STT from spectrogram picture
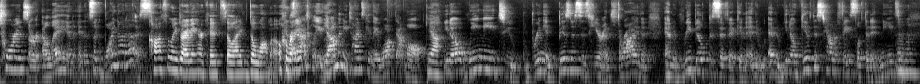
Torrance or LA, and, and it's like, why not us? Constantly driving our kids to like Del Amo, right? Exactly. Yeah. How many times can they walk that mall? Yeah. You know, we need to bring in businesses here and thrive and, and rebuild Pacific and, and, and, you know, give this town a facelift that it needs. Mm-hmm. And,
